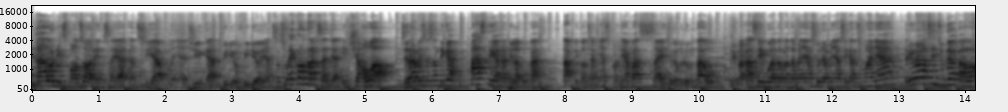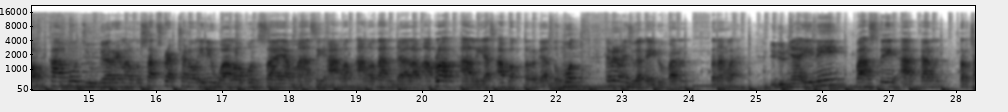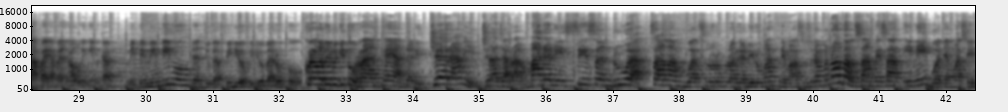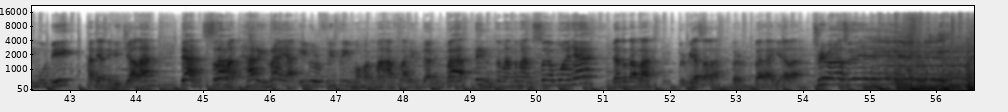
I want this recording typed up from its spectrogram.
Kalau disponsorin saya akan siap menyajikan video-video yang sesuai kontrak saja. Insya Allah Jerami Season 3 pasti akan dilakukan tapi konsepnya seperti apa saya juga belum tahu. Terima kasih buat teman-teman yang sudah menyaksikan semuanya. Terima kasih juga kalau kamu juga rela untuk subscribe channel ini walaupun saya masih angot-angotan dalam upload alias upload tergantung mood. Tapi namanya juga kehidupan, tenanglah. Di dunia ini pasti akan tercapai apa yang kau inginkan. Mimpi-mimpimu dan juga video-video baruku. Kurang lebih begitu rangkaian dari Jerami Jelajah Ramadhani Season 2. Salam buat seluruh keluarga di rumah. Terima kasih sudah menonton sampai saat ini. Buat yang masih mudik, hati-hati di jalan. Dan selamat Hari Raya Idul Fitri. Mohon maaf lahir dan batin teman-teman semuanya. Dan tetaplah berbiasalah, berbahagialah. Terima kasih.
